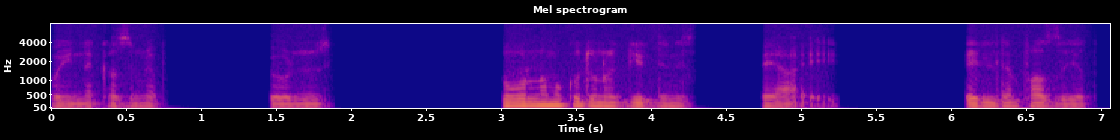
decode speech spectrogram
Coin'le kazım yap gördüğünüz gibi. Doğrulama kodunu girdiniz veya 50'den fazla yatırım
